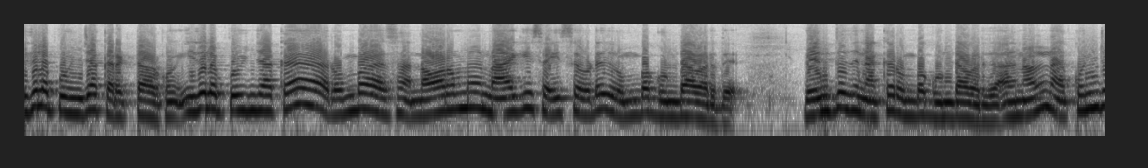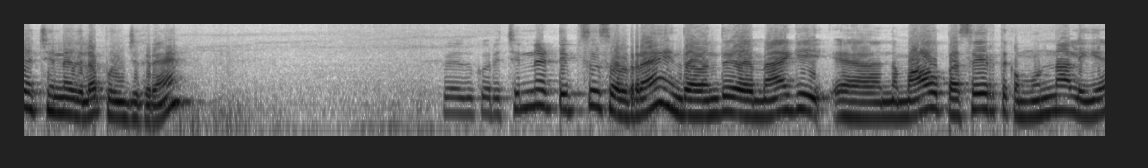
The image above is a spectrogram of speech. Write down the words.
இதில் புழிஞ்சா கரெக்டாக இருக்கும். இதில் புழிஞ்சாக்க ரொம்ப நார்மல் மேகி சைஸை விட இது ரொம்ப குண்டாக வருது. வெந்ததுனாக்க ரொம்ப குண்டாக வருது. அதனால் நான் கொஞ்சம் சின்னதில் புழிஞ்சுக்கிறேன். இப்போ இதுக்கு ஒரு சின்ன டிப்ஸு சொல்கிறேன் இந்த வந்து மேகி அந்த மாவு பசையறதுக்கு முன்னாலேயே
